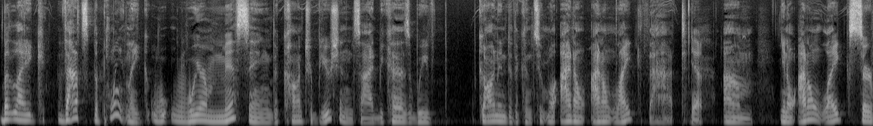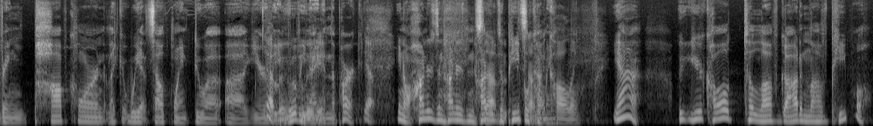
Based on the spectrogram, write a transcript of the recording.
but like that's the point. Like w- we're missing the contribution side because we've gone into the consumer. Well, I don't. I don't like that. Yeah. Um, you know, I don't like serving popcorn. Like we at South Point do a, a yearly movie- movie, night in the park. Yeah. You know, hundreds and hundreds and hundreds Not- of people it's coming. calling. Yeah. You're called to love God and love people.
